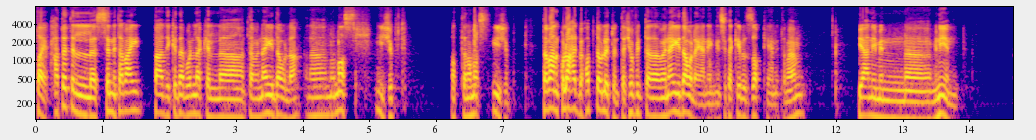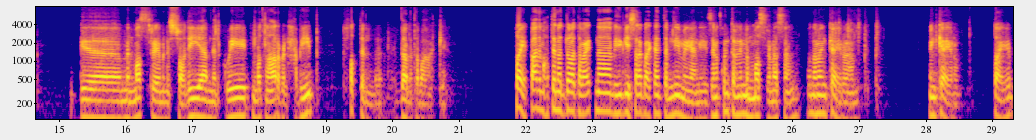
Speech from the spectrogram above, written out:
طيب حطيت السن تبعي. بعد كده بقول لك انت من أي دولة؟ أنا من مصر إيجيبت. حطينا مصر إيجيبت. طبعا كل واحد بيحط دولته. انت شوف انت من أي دولة يعني جنسيتك إيه بالظبط يعني تمام؟ يعني من منين؟ من مصر من السعودية من الكويت من الوطن العربي الحبيب. تحط ال- الدولة تبعك يعني. طيب بعد ما حطينا الدولة تبعتنا بيجي يسألك كده انت منين يعني ما كنت منين من مصر مثلا. أنا من Cairo يعني من Cairo. طيب.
